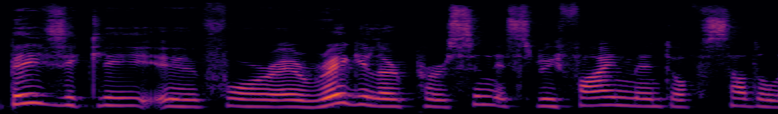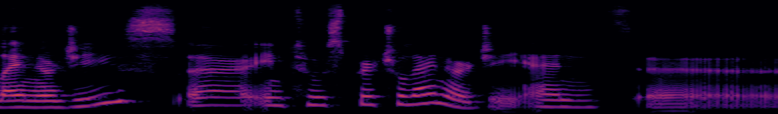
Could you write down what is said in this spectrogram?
basically, uh, for a regular person, it's refinement of subtle energies uh, into spiritual energy, and uh,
